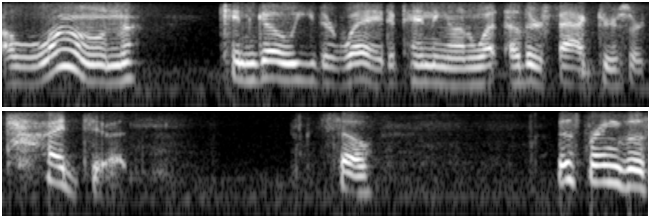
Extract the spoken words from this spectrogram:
alone can go either way depending on what other factors are tied to it. So this brings us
